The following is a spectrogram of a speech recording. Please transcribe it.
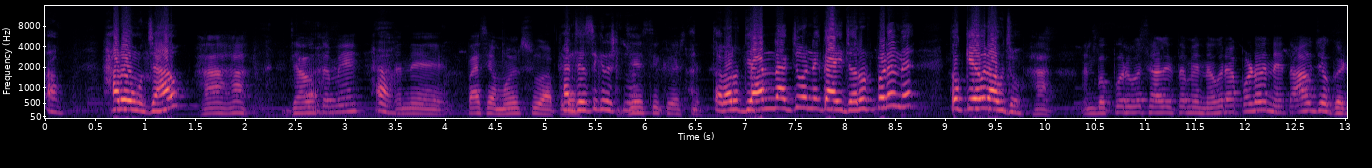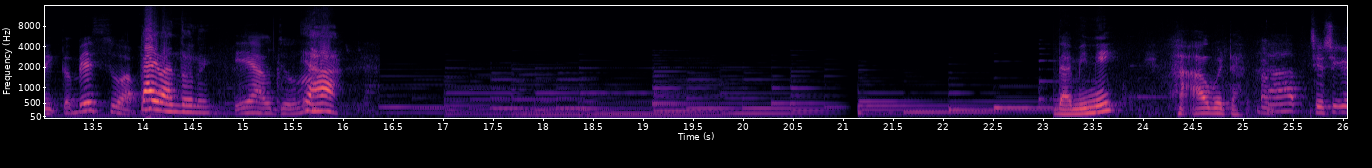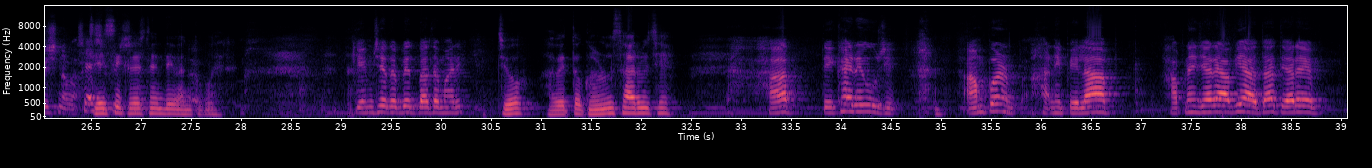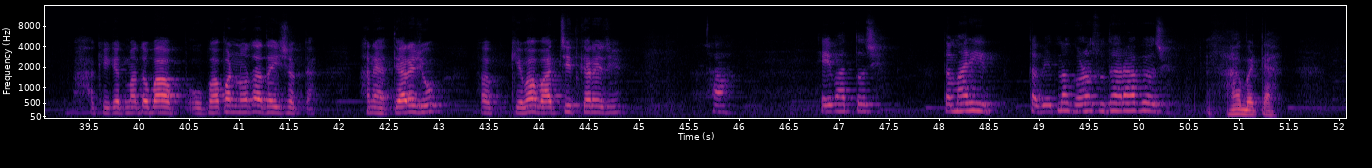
આમ હારો હું જાઉં? હા હા. જાઓ તમે હા. અને પાછા મળશું હા આપણે જય શ્રી કૃષ્ણ. જય શ્રી કૃષ્ણ. તમારું ધ્યાન રાખજો ને કાંઈ જરૂર પડે ને તો કેવડાવજો. હા. અને બપોર વસાળે તમે નવરા પડો ને તો આવજો ઘડીક તો બેસશું આપણે. કાંઈ વાંધો નહીં. એ આવજો હા. દામિની? હા આવ બેટા. હા જય શ્રી કૃષ્ણ જય શ્રી કૃષ્ણ દેવાંગ કુમાર. કેમ છે તબિયત બા તમારી? જો હવે તો ઘણું સારું છે. હા દેખાઈ રહ્યું છે. આમ પણ આની પહેલાં આપણે જ્યારે આવ્યા હતા ત્યારે હકીકતમાં તો બા ઊભા પણ નહોતા થઈ શકતા. અને અત્યારે જો કેવા વાતચીત કરે છે? હા એ વાત તો છે. તમારી તબિયતમાં ઘણો સુધાર આવ્યો છે. હા બેટા.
